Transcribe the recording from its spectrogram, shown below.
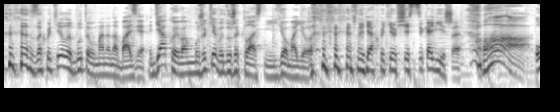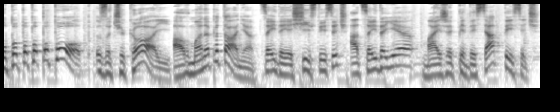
Захотіли бути в мене на базі. Дякую вам, мужики, ви дуже класні, йо-майо. Я хотів щось цікавіше. А, оп-оп-оп-оп-оп. Зачекай. А в мене питання: цей дає 6 тисяч, а цей дає майже 50 тисяч.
